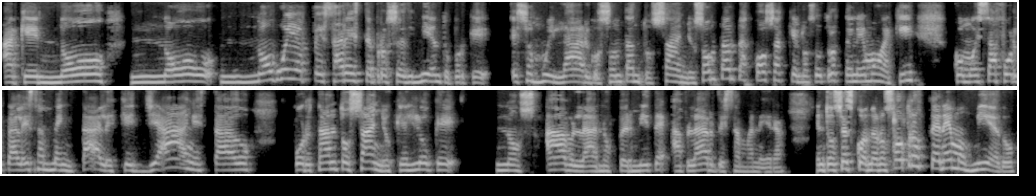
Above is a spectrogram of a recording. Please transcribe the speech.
a que no, no, no voy a empezar este procedimiento porque eso es muy largo, son tantos años, son tantas cosas que nosotros tenemos aquí como esas fortalezas mentales que ya han estado por tantos años, que es lo que nos habla, nos permite hablar de esa manera. Entonces, cuando nosotros tenemos miedo,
